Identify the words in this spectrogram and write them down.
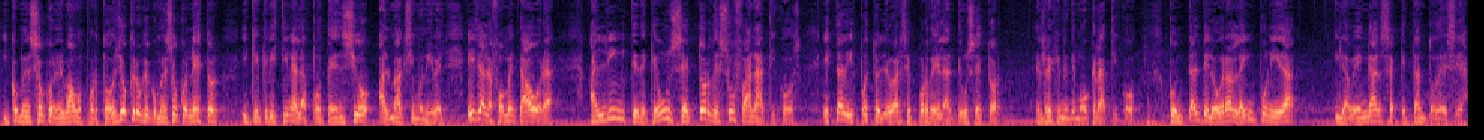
y comenzó con el vamos por todos. Yo creo que comenzó con Néstor y que Cristina la potenció al máximo nivel. Ella la fomenta ahora al límite de que un sector de sus fanáticos está dispuesto a llevarse por delante un sector, el régimen democrático, con tal de lograr la impunidad y la venganza que tanto desea.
